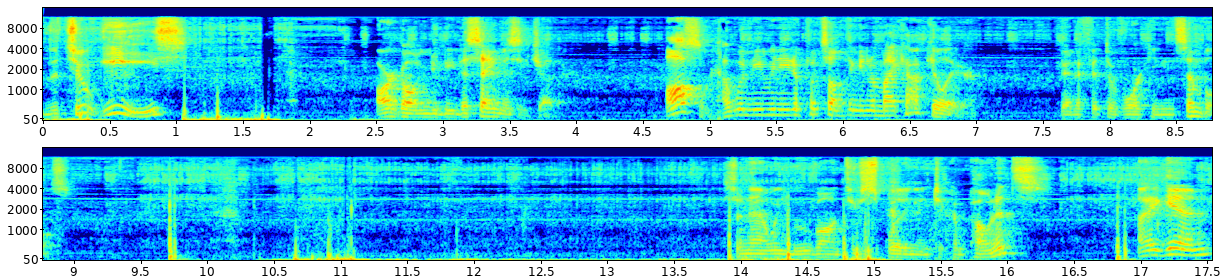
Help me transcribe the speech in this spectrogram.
the two E's are going to be the same as each other. Awesome. I wouldn't even need to put something into my calculator. Benefit of working in symbols. So now we move on to splitting into components. I again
